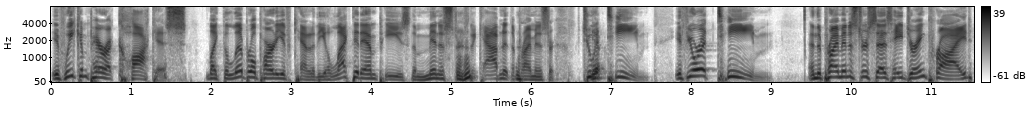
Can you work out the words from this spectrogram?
if we compare a caucus, like the Liberal Party of Canada, the elected MPs, the ministers, mm-hmm. the cabinet, the prime minister, to a team, if you're a team, and the prime minister says, hey, during Pride,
